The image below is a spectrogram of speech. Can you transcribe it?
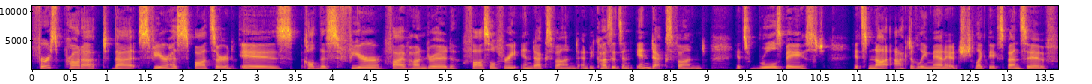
first product that Sphere has sponsored is called the Sphere 500 Fossil Free Index Fund. And because it's an index fund, it's rules based it's not actively managed like the expensive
